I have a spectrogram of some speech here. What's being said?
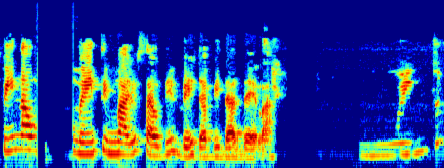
finalmente Mário saiu de vez da vida dela. muito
